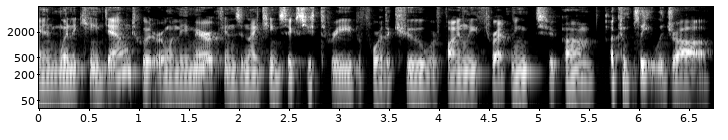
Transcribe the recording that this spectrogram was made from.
and when it came down to it, or when the Americans in 1963, before the coup, were finally threatening to um, a complete withdrawal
